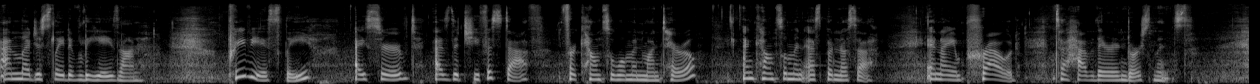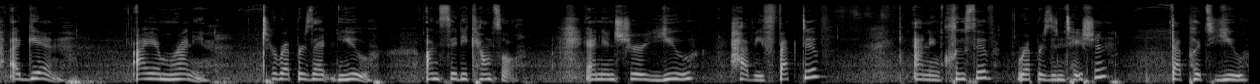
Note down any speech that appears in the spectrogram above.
and Legislative Liaison. Previously, I served as the Chief of Staff for Councilwoman Montero and Councilman Espinoza, and I am proud to have their endorsements. Again, I am running to represent you on City Council and ensure you have effective and inclusive representation that puts you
